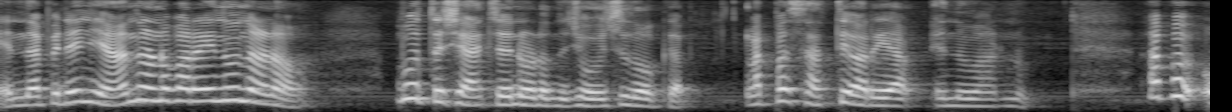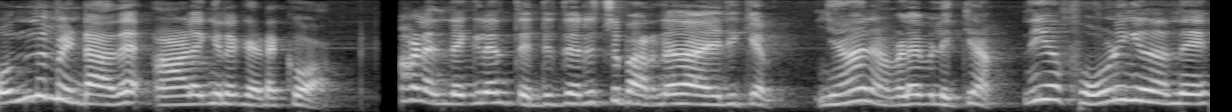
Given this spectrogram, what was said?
എന്നാൽ പിന്നെ ഞാൻ നുണ പറയുന്നു എന്നാണോ? മുത്തശ്ശി ചോദിച്ചു നോക്ക്. അപ്പം സത്യം അറിയാം എന്ന് പറഞ്ഞു. അപ്പോൾ ഒന്നും മിണ്ടാതെ ആളിങ്ങനെ കിടക്കുക അവൾ എന്തെങ്കിലും തെറ്റിദ്ധരിച്ച് പറഞ്ഞതായിരിക്കും. ഞാൻ അവളെ വിളിക്കാം. നീ ആ ഫോണിങ് തന്നേ.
